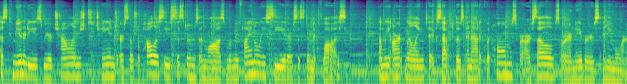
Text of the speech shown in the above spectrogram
As communities, we are challenged to change our social policies, systems, and laws when we finally see their systemic flaws. And we aren't willing to accept those inadequate homes for ourselves or our neighbors anymore.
